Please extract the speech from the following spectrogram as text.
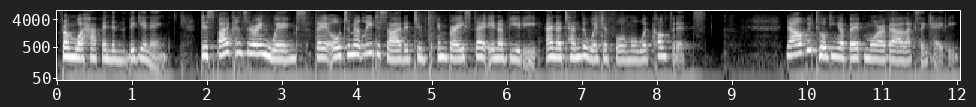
from what happened in the beginning. Despite considering wigs, they ultimately decided to embrace their inner beauty and attend the winter formal with confidence. Now I'll be talking a bit more about Alexa and Katie.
